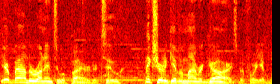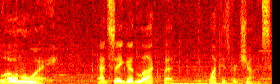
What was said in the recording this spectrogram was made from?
You're bound to run into a pirate or two. Make sure to give him my regards before you blow him away. I'd say good luck, but luck is for chumps.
